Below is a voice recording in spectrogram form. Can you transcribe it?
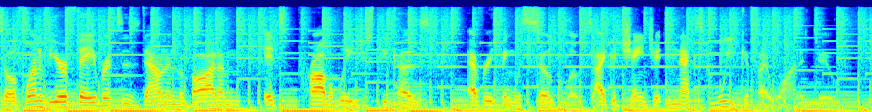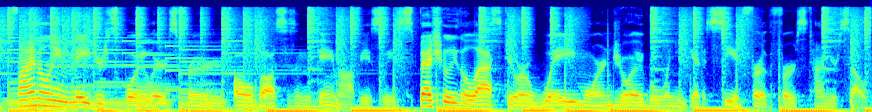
So if one of your favorites is down in the bottom, it's probably just because everything was so close. I could change it next week if I wanted to. Finally, major spoilers for all bosses in the game, obviously. Especially the last two are way more enjoyable when you get to see it for the first time yourself.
